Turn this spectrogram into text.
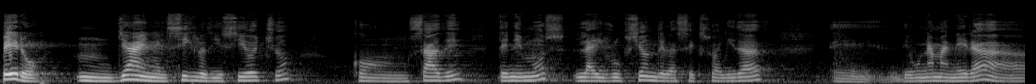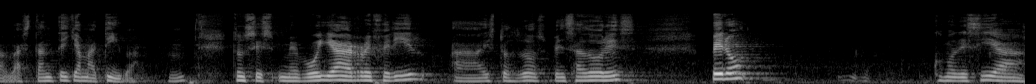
pero mm, ya en el siglo XVIII, con Sade, tenemos la irrupción de la sexualidad eh, de una manera bastante llamativa. Entonces, me voy a referir a estos dos pensadores, pero como decía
